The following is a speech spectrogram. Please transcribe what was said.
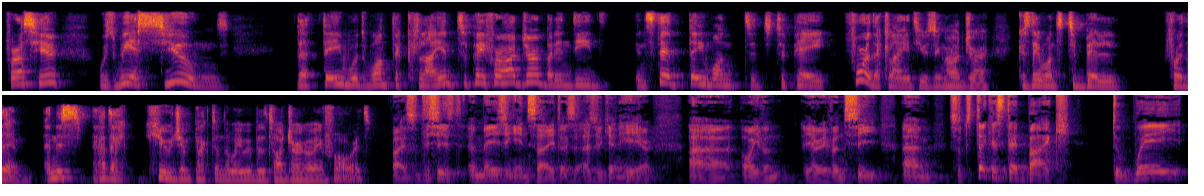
for us here was we assumed that they would want the client to pay for Hotjar, but indeed instead they wanted to pay for the client using Hotjar because they wanted to bill for them. And this had a huge impact on the way we built Hotjar going forward. Right. So this is amazing insight, as, as you can hear, uh, or even or even see. Um, so to take a step back, the way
